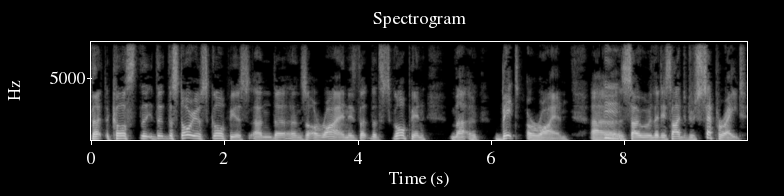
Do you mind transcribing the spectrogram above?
that, of course, the, the, the story of Scorpius and, uh, and sort of Orion is that the scorpion bit Orion. Uh, mm. so they decided to separate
